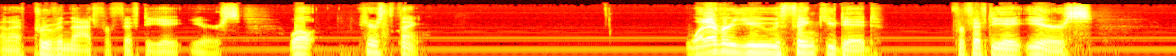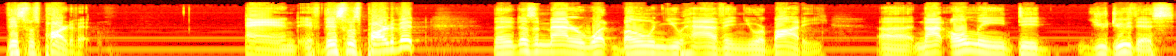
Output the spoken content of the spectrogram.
and I've proven that for 58 years. Well, here's the thing whatever you think you did for 58 years, this was part of it. And if this was part of it, then it doesn't matter what bone you have in your body. Uh, not only did you do this,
